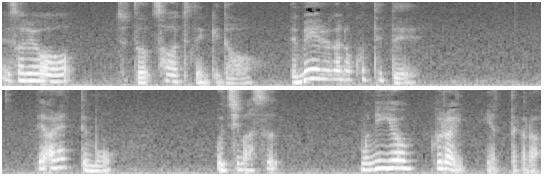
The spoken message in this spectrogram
でそれをちょっと触っててんけどでメールが残ってて。であれってもう打ちます。もう2行ぐらいやったから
